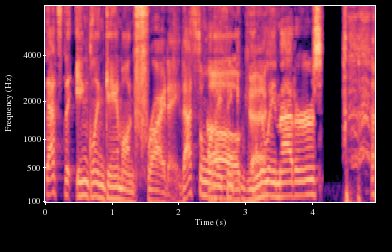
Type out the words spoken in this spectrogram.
that's the England game on Friday. That's the one I Oh, think okay. really matters.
